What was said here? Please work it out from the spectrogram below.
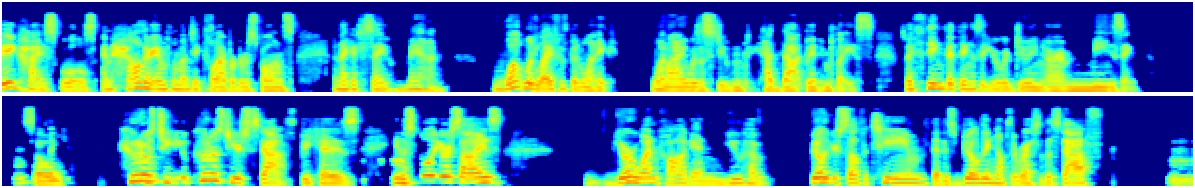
big high schools, and how they're implementing collaborative response. And I get to say, man, what would life have been like when I was a student had that been in place? So I think the things that you were doing are amazing. Mm-hmm. So kudos mm-hmm. to you, kudos to your staff, because in a mm-hmm. school your size, you're one cog and you have built yourself a team that is building up the rest of the staff. Mm-hmm.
